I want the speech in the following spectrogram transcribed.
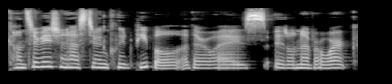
conservation has to include people, otherwise, it'll never work.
